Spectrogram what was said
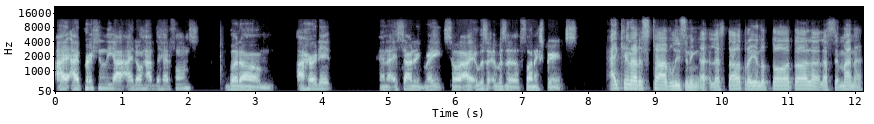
I, I personally, I, I, don't have the headphones, but um, I heard it and it sounded great. So I, it was it was a fun experience. I cannot stop listening. La estaba trayendo toda, toda la, la semana.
